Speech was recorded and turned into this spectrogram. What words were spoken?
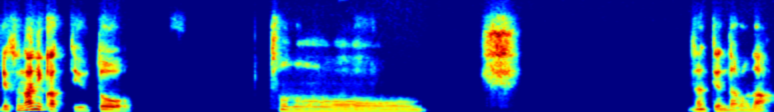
で、それ何かっていうと、その、なんて言うんだろうな。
